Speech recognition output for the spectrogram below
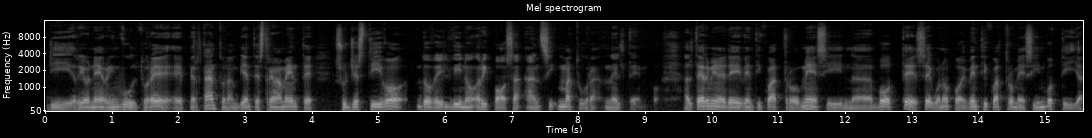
di Rio Nero in Vulture e pertanto un ambiente estremamente suggestivo dove il vino riposa, anzi matura nel tempo. Al termine dei 24 mesi in eh, botte seguono poi 24 mesi in bottiglia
